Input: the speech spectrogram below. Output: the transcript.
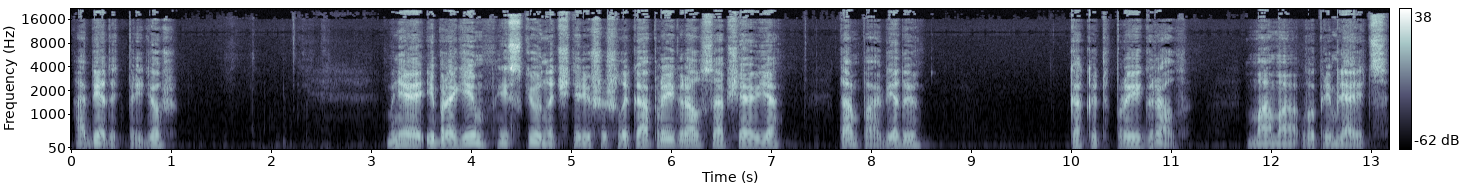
Обедать придешь? Мне Ибрагим из Кюна четыре шашлыка проиграл, сообщаю я. Там пообедаю. Как это проиграл? Мама выпрямляется.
